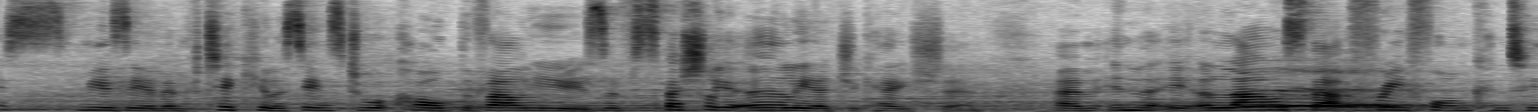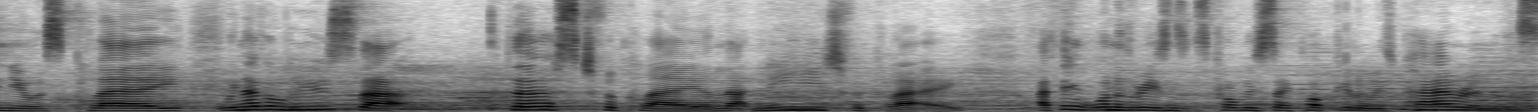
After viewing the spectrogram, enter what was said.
This museum in particular seems to uphold the values of especially early education um, in that it allows that free-form continuous play. We never lose that thirst for play and that need for play. I think one of the reasons it's probably so popular with parents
